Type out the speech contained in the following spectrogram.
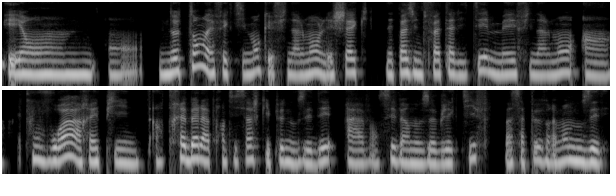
et en, notant effectivement que finalement l'échec n'est pas une fatalité, mais finalement un pouvoir et puis un très bel apprentissage qui peut nous aider à avancer vers nos objectifs, bah, ça peut vraiment nous aider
